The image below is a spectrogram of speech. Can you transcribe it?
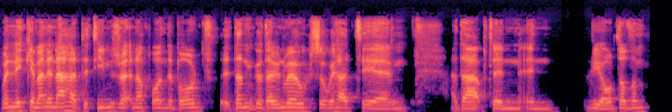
when they came in and I had the teams written up on the board. It didn't go down well, so we had to um, adapt and, and reorder them.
